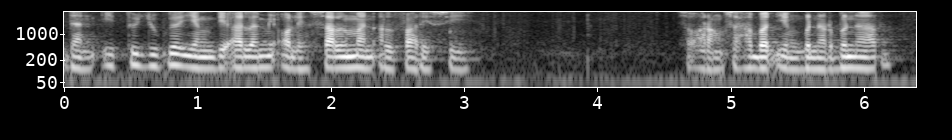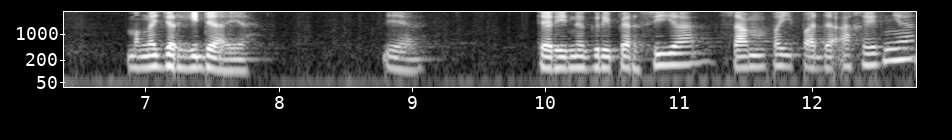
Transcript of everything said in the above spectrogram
Dan itu juga yang dialami oleh Salman Al-Farisi seorang sahabat yang benar-benar mengejar hidayah. Ya. Dari negeri Persia sampai pada akhirnya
